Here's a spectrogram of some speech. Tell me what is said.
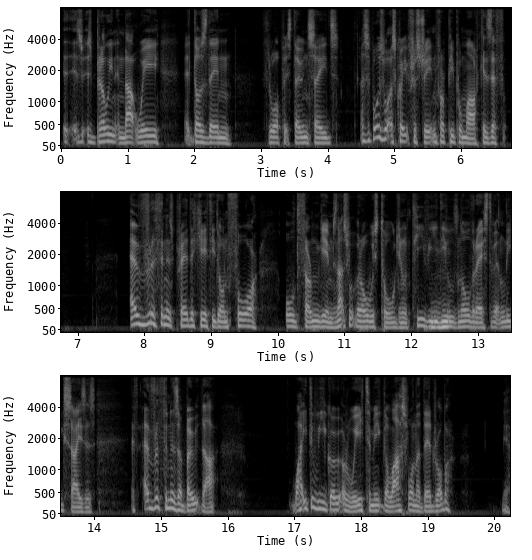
is, it's brilliant in that way. It does then throw up its downsides. I suppose what is quite frustrating for people, Mark, is if everything is predicated on four old firm games, and that's what we're always told. You know, TV mm-hmm. deals and all the rest of it, and league sizes. If everything is about that why do we go out our way to make the last one a dead rubber? Yeah.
